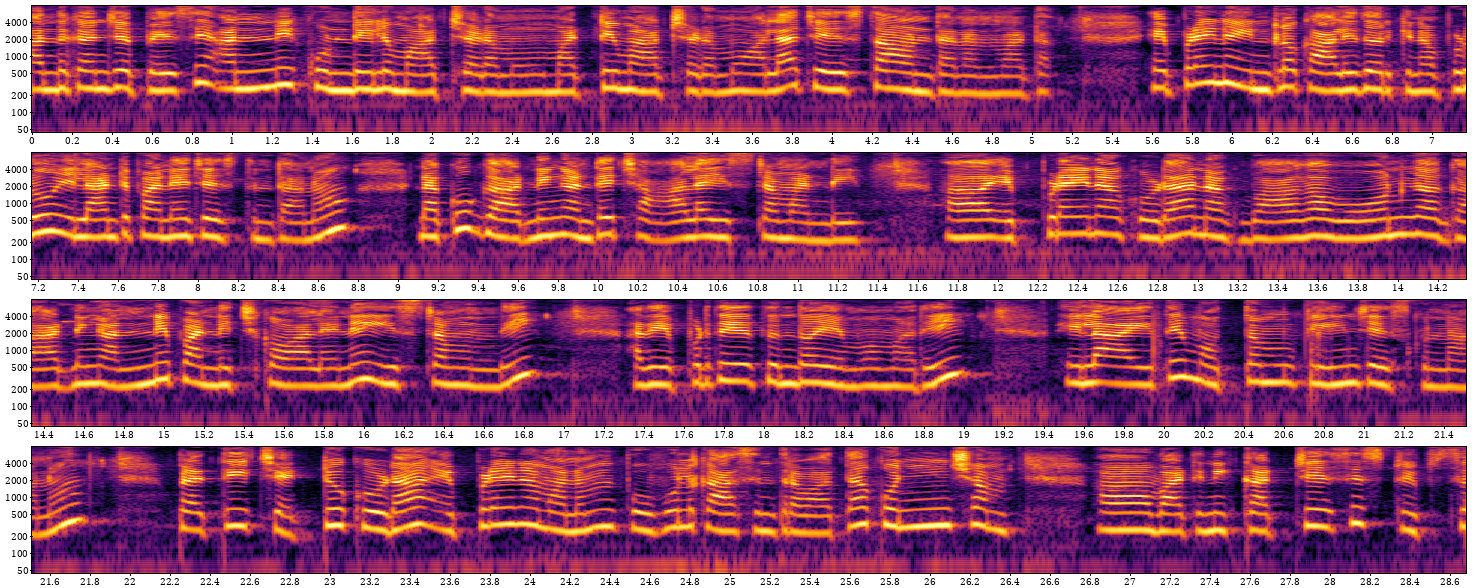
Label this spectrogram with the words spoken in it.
అందుకని చెప్పేసి అన్ని కుండీలు మార్చడము మట్టి మార్చడము అలా చేస్తూ ఉంటానన్నమాట. ఎప్పుడైనా ఇంట్లో ఖాళీ దొరికినప్పుడు ఇలాంటి పనే చేస్తుంటాను. నాకు గార్డెనింగ్ అంటే చాలా ఇష్టం అండి. ఎప్పుడైనా కూడా నాకు బాగా ఓన్గా గార్డెనింగ్ అన్నీ పండించుకోవాలనే ఇష్టం ఉంది. అది ఎప్పుడు తీరుతుందో ఏమో మరి. ఇలా అయితే మొత్తం క్లీన్ చేసుకున్నాను. ప్రతి చెట్టు కూడా ఎప్పుడైనా మనం పువ్వులు కాసిన తర్వాత కొంచెం వాటిని కట్ చేసి స్ట్రిప్స్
